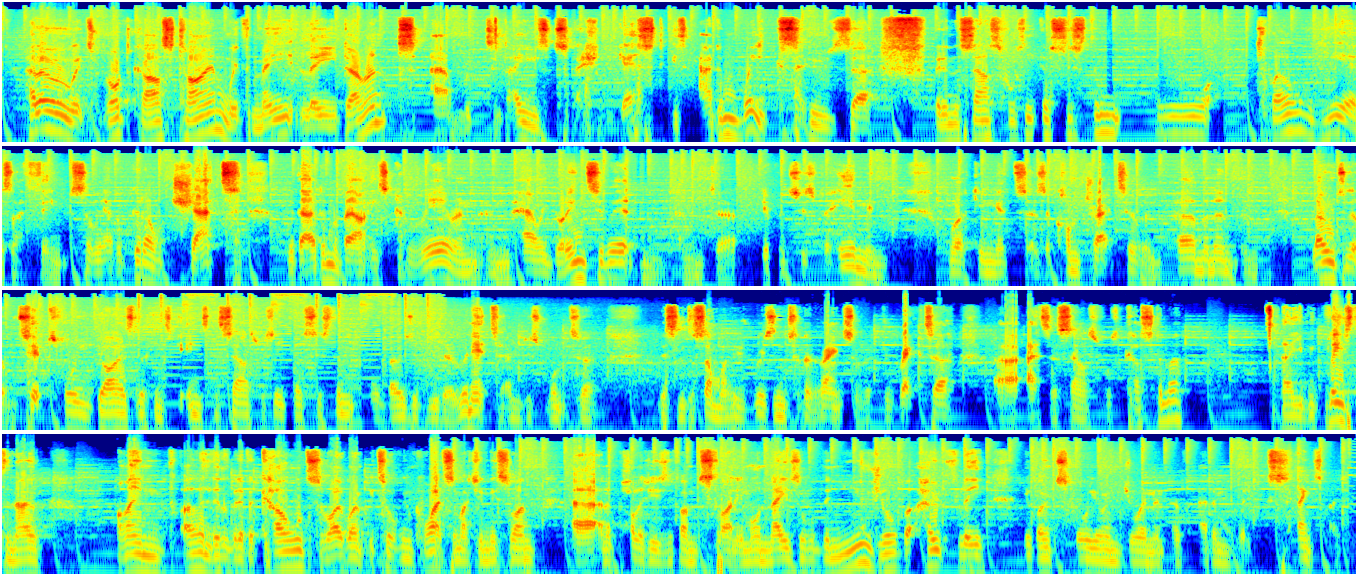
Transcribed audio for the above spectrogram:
Hello, it's broadcast time with me, Lee Durrant. Uh, with today's special guest is Adam Weeks, who's uh, been in the Salesforce ecosystem for 12 years, I think. So we have a good old chat with Adam about his career and, and how he got into it and, and uh, differences for him in working as, as a contractor and permanent and loads of little tips for you guys looking to get into the Salesforce ecosystem, or those of you that are in it and just want to listen to someone who's risen to the ranks of a director uh, at a Salesforce customer. Uh, you'll be pleased to know I'm a little bit of a cold, so I won't be talking quite so much in this one. Uh, and apologies if I'm slightly more nasal than usual, but hopefully it won't spoil your enjoyment of Adam Weeks. Thanks, mate.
